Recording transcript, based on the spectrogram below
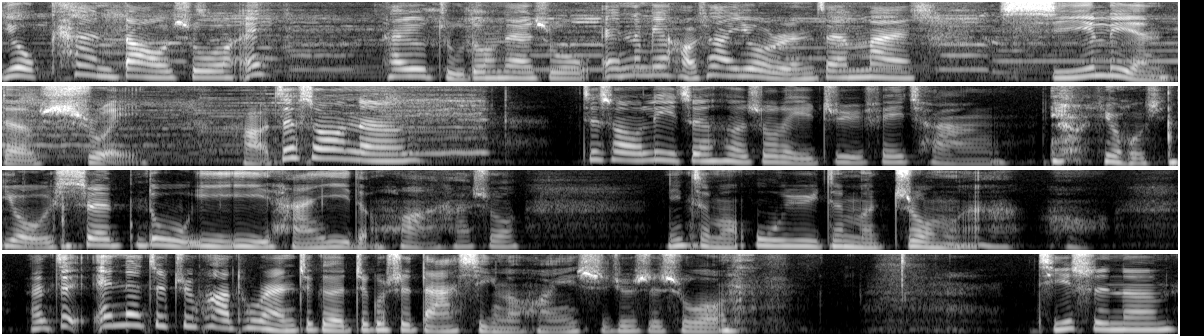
又看到说，哎，他又主动在说，哎，那边好像也有人在卖洗脸的水。好，这时候呢，这时候利正赫说了一句非常。有有深度意义含义的话，他说：“你怎么物欲这么重啊？”好、那这哎，那这句话突然这个这个是打醒了黄医师，就是说，其实呢，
